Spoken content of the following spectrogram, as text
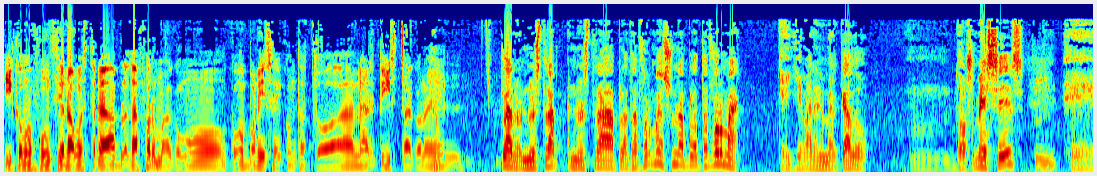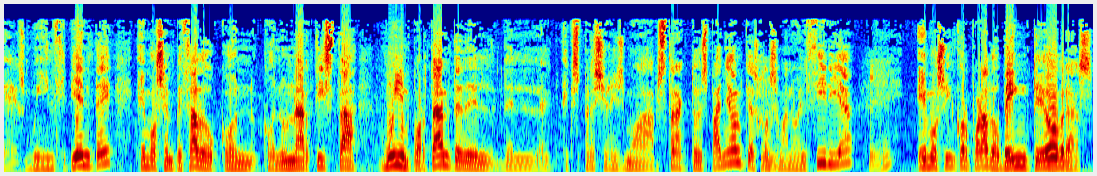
¿Y cómo funciona vuestra plataforma? ¿Cómo, cómo ponéis en contacto al artista con el...? Claro, nuestra, nuestra plataforma es una plataforma que lleva en el mercado mm, dos meses, eh, es muy incipiente. Hemos empezado con, con un artista muy importante del, del expresionismo abstracto español, que es José Manuel Ciria. Hemos incorporado 20 obras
